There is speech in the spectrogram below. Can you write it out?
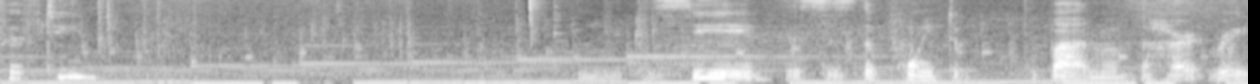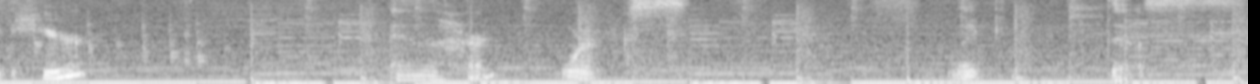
15. And you can see this is the point of the bottom of the heart right here. And the heart works like this.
